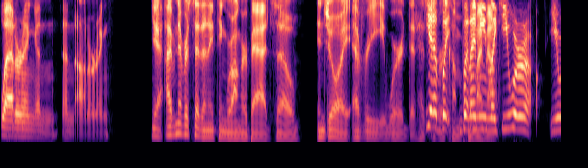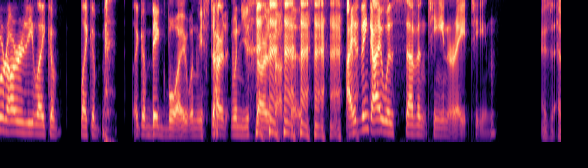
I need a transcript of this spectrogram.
flattering and and honoring. Yeah, I've never said anything wrong or bad, so enjoy every word that has yeah, ever but but I mean mouth. like you were you were already like a like a like a big boy when we start when you started on this. I think I was 17 or 18. There's a,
